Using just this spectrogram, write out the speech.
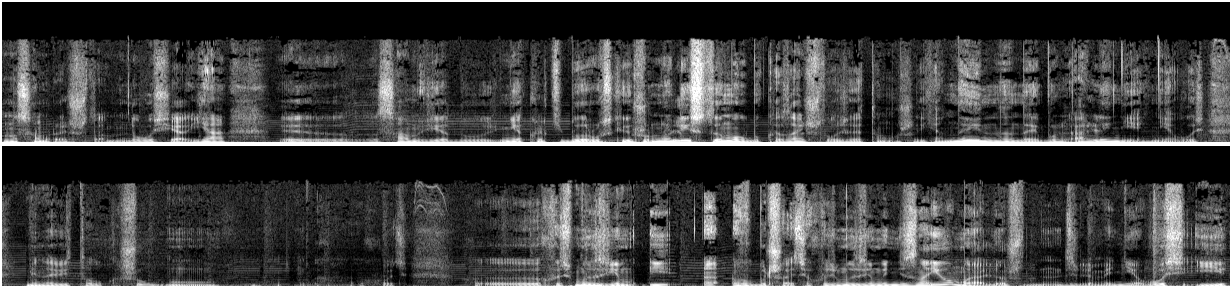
насамрэч там? Ну, вось я я э, сам ведаю некалькі беларускіх журналістаў мог бы казаць што вось гэта можа яны на найболь але не не вось менавіта алкашу хоць хоць мы з ім і выбачайце хоць мы з ім і не знаёмы але ж дзеля мяне вось і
